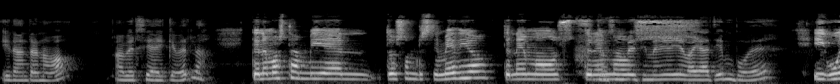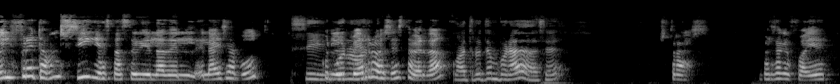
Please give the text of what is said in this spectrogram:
y la han renovado. A ver si hay que verla. Tenemos también Dos Hombres y Medio, tenemos, tenemos... Dos hombres y medio lleva ya tiempo, ¿eh? Y Wilfred aún sigue esta serie, la del Elijah Wood, Sí, con bueno, el perro, es esta, ¿verdad? cuatro temporadas, ¿eh? Ostras, me parece que fue ayer.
